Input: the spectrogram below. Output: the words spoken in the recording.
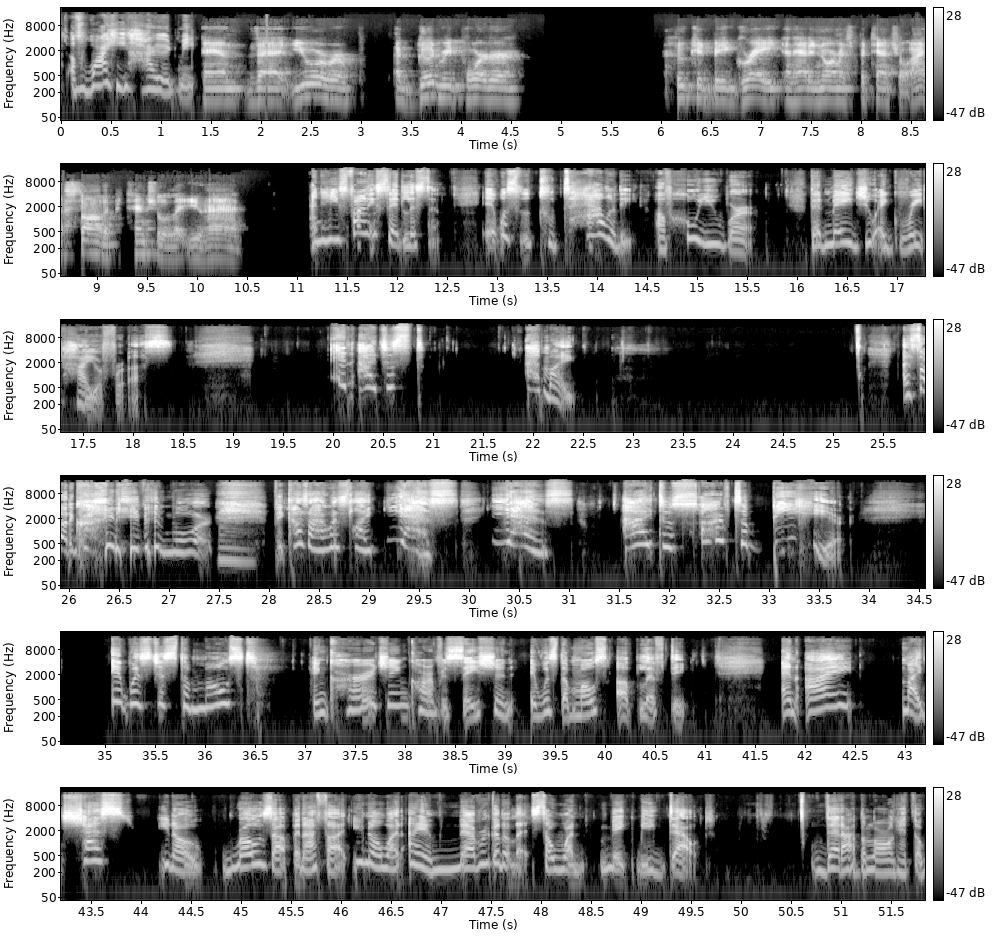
of why he hired me. And that you were a good reporter who could be great and had enormous potential. I saw the potential that you had. And he finally said, listen, it was the totality of who you were that made you a great hire for us. And I just, I might, I started crying even more mm. because I was like, yes, yes, I deserve to be here. It was just the most encouraging conversation. It was the most uplifting. And I, my chest, you know, rose up and I thought, you know what? I am never going to let someone make me doubt that I belong at the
